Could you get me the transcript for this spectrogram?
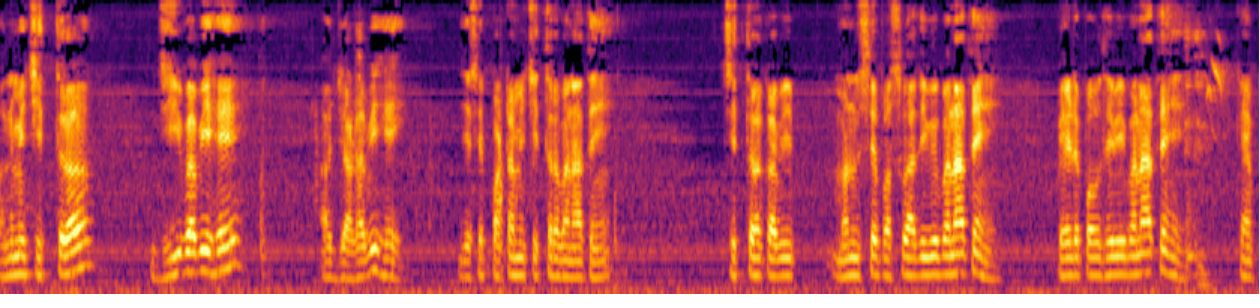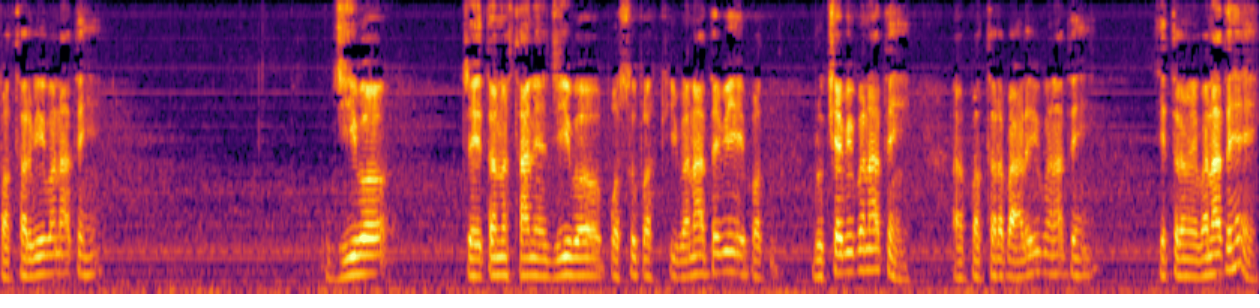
उनमें चित्र, जीव भी है और जड़ भी है। जैसे पट में चित्र बनाते हैं। चित्र कभी मनुष्य, पशु आदि भी बनाते हैं। पेड़ पौधे भी बनाते हैं। कहीं पत्थर भी बनाते हैं। जीव चैतन्य स्थानीय जीव, पशु पक्षी बनाते भी है वृक्ष भी बनाते हैं और पत्थर पहाड़ भी बनाते हैं। चित्र में बनाते हैं।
